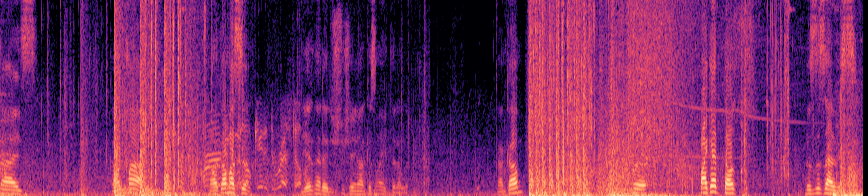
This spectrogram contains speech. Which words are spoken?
Nice. Kalkma. Kalkamazsın. Diğeri nereye düştü? Şeyin arkasına gitti herhalde. Kankam. Paket. Hızlı servis.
